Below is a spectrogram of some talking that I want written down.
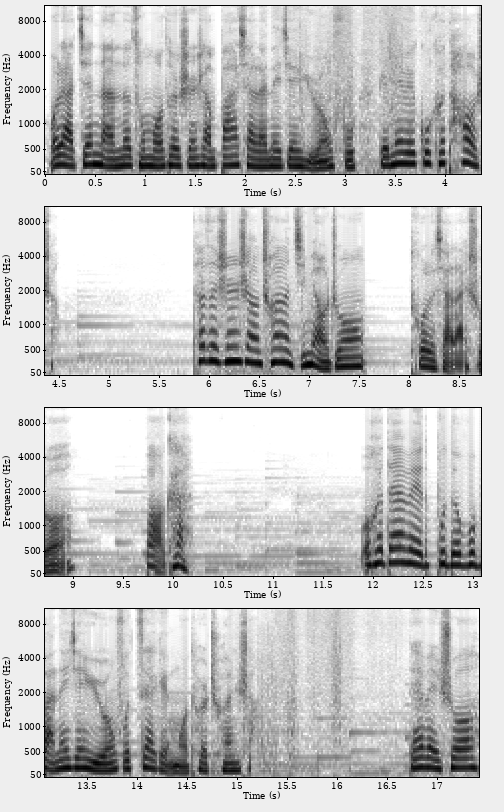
我俩艰难地从模特身上扒下来那件羽绒服，给那位顾客套上。他在身上穿了几秒钟，脱了下来，说：“不好看。”我和 David 不得不把那件羽绒服再给模特穿上。David 说：“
